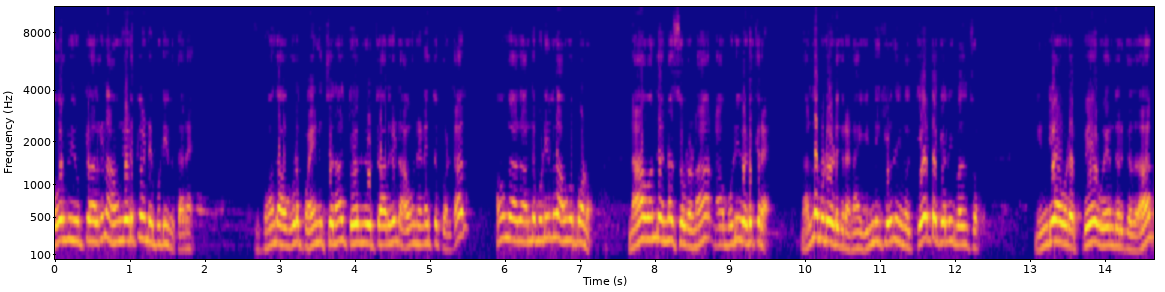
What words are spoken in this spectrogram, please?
தோல்வி விட்டார்கள் அவங்க எடுக்க வேண்டிய முடிவு தானே? இப்போ வந்து அவங்க கூட பயணிச்சனால் தோல்வி விட்டார்கள் அவங்க நினைத்து கொண்டால் அவங்க அது அந்த முடிவில் தான் அவங்க போகணும். நான் வந்து என்ன சொல்கிறேன்னா நான் முடிவு எடுக்கிறேன். நல்ல முடிவு எடுக்கிறேன். நான் இன்னைக்கு வந்து இவங்க கேட்ட கேள்வி பதில் சொல்கிறேன் இந்தியாவோட பேர் உயர்ந்திருக்கிறதால்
